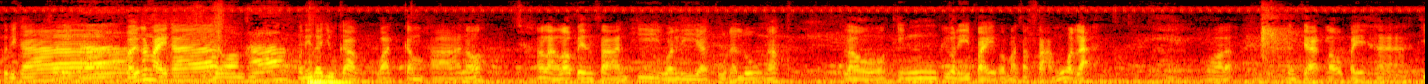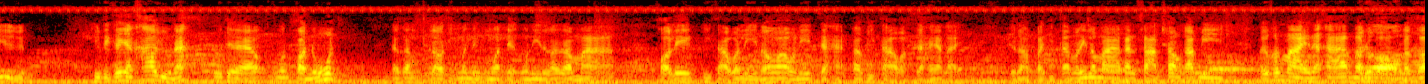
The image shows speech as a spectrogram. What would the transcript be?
สวัสดีครับสวัสดีครับขอให้คนใหม่ครับลองครับ วันนี้เราอยู่กับวัดกำพร้าเนาะ ข้างหลังเราเป็นศาลพี่วลียากูและลูกเนาะ เราทิ้งพี่วลีไปประมาณสักสามงวดละพอละเนื่องจากเราไปหาที่อื่นที่อื่นก็ยังเข้าอยู่นะงวดที่แล้วงวดก่อนนู้น แล้วก็เราทิ้งมาหนึ่งงวดเดี๋ยววันนี้เราก็จะมาขอเลขพี่สาววลีเนาะว่าวันนี้จะให้ว่าพี่สาวอะจะให้อะไรเดี๋ยวเราไปติดตามวันนี้เรามากันสามช่องครับ มีเอ๋ยคนใหม่นะครับมาดูอองแล้วก็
